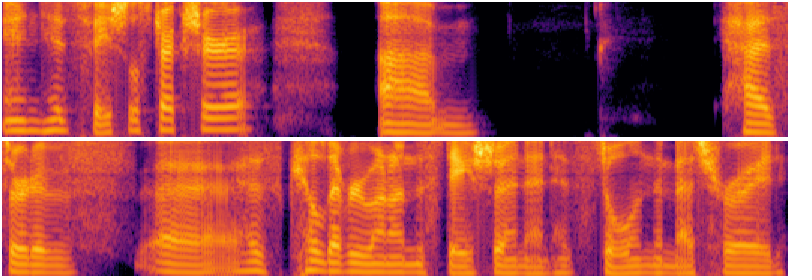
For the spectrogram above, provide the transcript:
in his facial structure, um, has sort of uh, has killed everyone on the station and has stolen the Metroid,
